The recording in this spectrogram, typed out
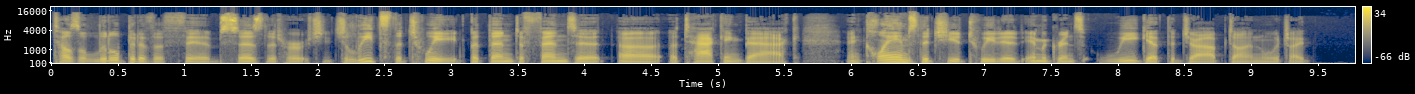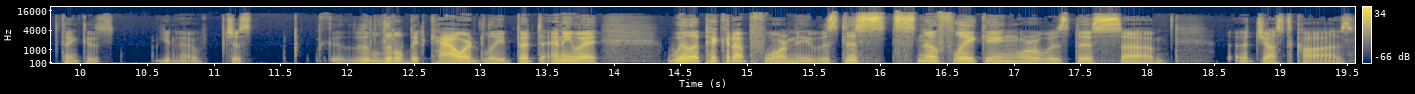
tells a little bit of a fib, says that her she deletes the tweet, but then defends it, uh, attacking back, and claims that she had tweeted, "Immigrants, we get the job done," which I think is, you know, just a little bit cowardly. But anyway, will Willa, pick it up for me. Was this snowflaking or was this um, a just cause?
